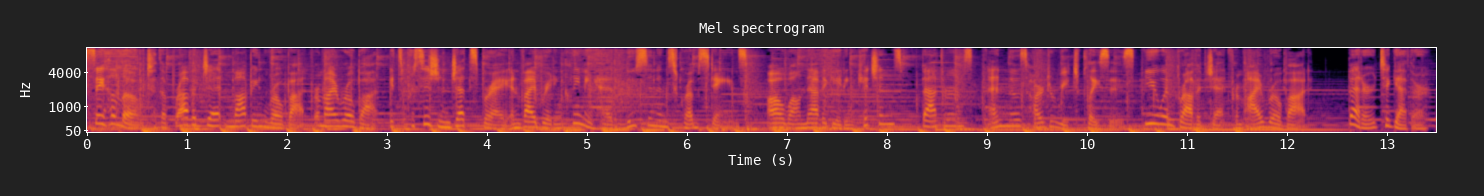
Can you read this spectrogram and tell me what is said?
Say hello to the Braava jet mopping robot from iRobot. Its precision jet spray and vibrating cleaning head loosen and scrub stains, all while navigating kitchens, bathrooms, and those hard to reach places. You and Braava jet from iRobot. Better together.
